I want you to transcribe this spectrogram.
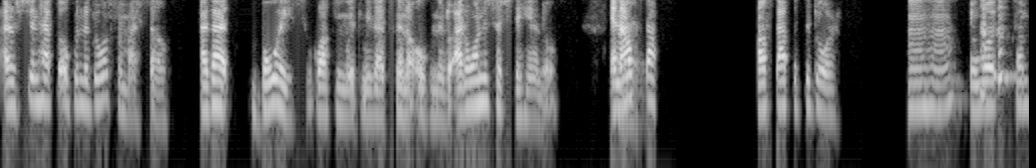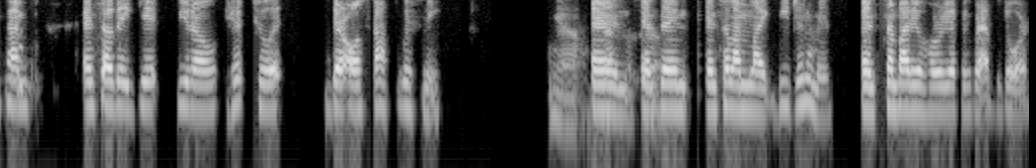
I shouldn't have to open the door for myself. I got boys walking with me that's going to open the door. I don't want to touch the handle. And right. I'll stop. I'll stop at the door. Mm-hmm. And what sometimes until they get, you know, hip to it, they're all stopped with me. Yeah. And and then until I'm like, be gentlemen. And somebody will hurry up and grab the door.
